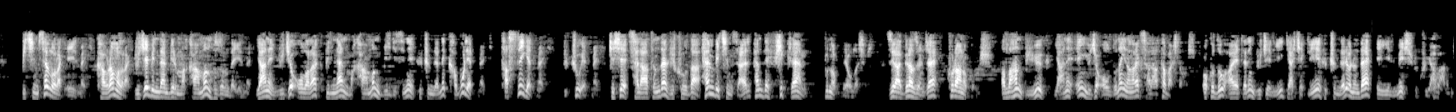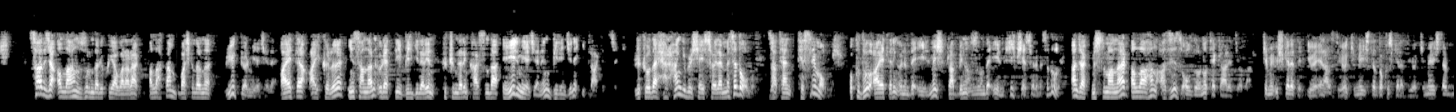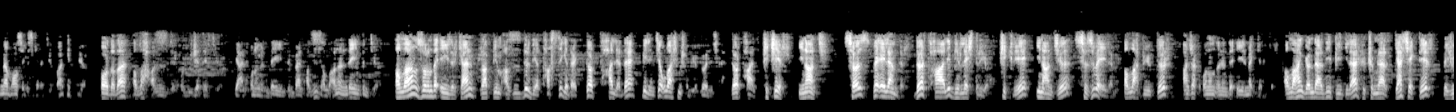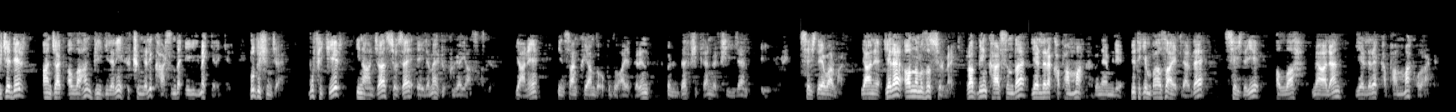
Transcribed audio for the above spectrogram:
biçimsel olarak eğilmek, kavram olarak yüce bilinen bir makamın huzurunda eğilmek. Yani yüce olarak bilinen makamın bilgisini, hükümlerini kabul etmek, tasdik etmek, rükû etmek. Kişi salatında, rükuda hem biçimsel hem de fikren bu noktaya ulaşır. Zira biraz önce Kur'an okumuş. Allah'ın büyük yani en yüce olduğuna inanarak salata başlamış. Okuduğu ayetlerin yüceliği, gerçekliği, hükümleri önünde eğilmiş, rükuya varmış. Sadece Allah'ın huzurunda rükuya vararak Allah'tan başkalarını büyük görmeyeceğine, ayetlere aykırı insanların ürettiği bilgilerin, hükümlerin karşısında eğilmeyeceğinin bilincini idrak edecek. Rükuda herhangi bir şey söylenmese de olur. Zaten teslim olmuş. Okuduğu ayetlerin önünde eğilmiş, Rabbinin huzurunda eğilmiş. Hiçbir şey söylemese de olur. Ancak Müslümanlar Allah'ın aziz olduğunu tekrar ediyorlar. Kimi üç kere diyor en az diyor, kimi işte dokuz kere diyor, kimi işte bilmem on sekiz kere diyor, fark etmiyor. Orada da Allah azizdir, o yücedir diyor. Yani onun önünde eğildim, ben aziz Allah'ın önünde eğildim diyor. Allah'ın huzurunda eğilirken Rabbim azizdir diye tasdik ederek dört halle de bilince ulaşmış oluyor böylece. Dört hal, fikir, inanç, söz ve eylemdir. Dört hali birleştiriyor. Fikri, inancı, sözü ve eylemi. Allah büyüktür ancak onun önünde eğilmek gerekir. Allah'ın gönderdiği bilgiler, hükümler gerçektir ve yücedir ancak Allah'ın bilgileri, hükümleri karşısında eğilmek gerekir. Bu düşünce, bu fikir inanca, söze, eyleme, rükuya yansıtılıyor. Yani insan kıyamda okuduğu ayetlerin önünde fikren ve fiilen eğiliyor. Secdeye varmak, yani yere alnımızı sürmek, Rabbin karşısında yerlere kapanmak önemli. Nitekim bazı ayetlerde secdeyi Allah mealen yerlere kapanmak olarak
